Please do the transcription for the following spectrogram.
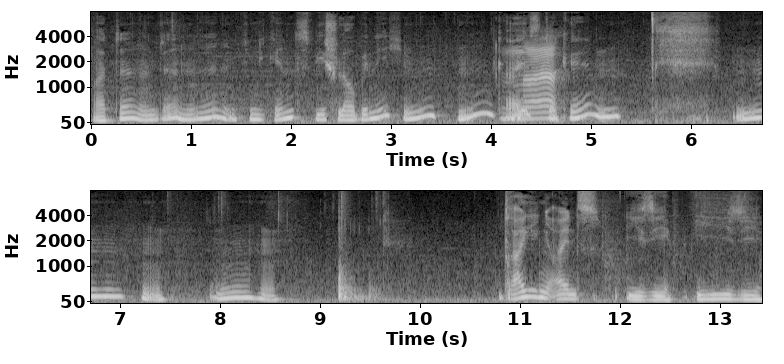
Warte, warte, Intelligenz, wie schlau bin ich? Hm? Hm? Geist, Na. okay. Hm. Mhm. Mhm. 3 gegen 1. Easy, easy.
